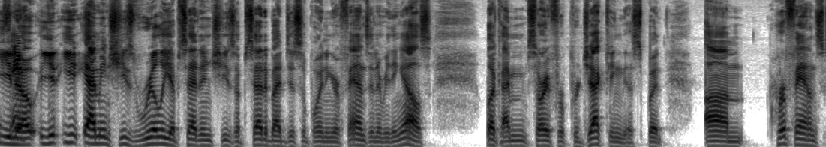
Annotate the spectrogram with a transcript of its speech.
you know, you, you, I mean, she's really upset, and she's upset about disappointing her fans and everything else. Look, I'm sorry for projecting this, but um, her fans,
